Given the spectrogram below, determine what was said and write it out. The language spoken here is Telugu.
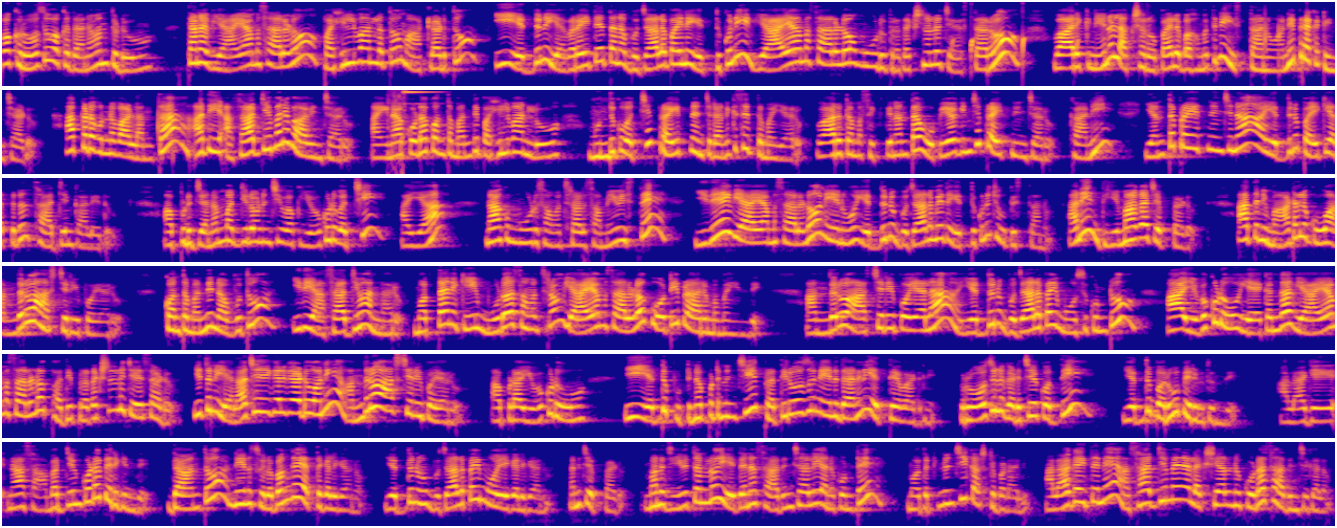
ఒకరోజు ఒక ధనవంతుడు తన వ్యాయామశాలలో పహిల్వాన్లతో మాట్లాడుతూ ఈ ఎద్దును ఎవరైతే తన భుజాలపైన ఎత్తుకుని వ్యాయామశాలలో మూడు ప్రదక్షిణలు చేస్తారో వారికి నేను లక్ష రూపాయల బహుమతిని ఇస్తాను అని ప్రకటించాడు. అక్కడ ఉన్న వాళ్ళంతా అది అసాధ్యమని భావించారు. అయినా కూడా కొంతమంది పహిల్వాన్లు ముందుకు వచ్చి ప్రయత్నించడానికి సిద్ధమయ్యారు. వారు తమ శక్తినంతా ఉపయోగించి ప్రయత్నించారు. కానీ ఎంత ప్రయత్నించినా ఆ ఎద్దును పైకి ఎత్తడం సాధ్యం కాలేదు. అప్పుడు జనం మధ్యలో నుంచి ఒక యువకుడు వచ్చి అయ్యా నాకు మూడు సంవత్సరాల సమయం ఇస్తే ఇదే వ్యాయామశాలలో నేను ఎద్దును భుజాల మీద ఎత్తుకుని చూపిస్తాను అని ధీమాగా చెప్పాడు. అతని మాటలకు అందరూ ఆశ్చర్యపోయారు. కొంతమంది నవ్వుతూ ఇది అసాధ్యం అన్నారు. మొత్తానికి మూడో సంవత్సరం వ్యాయామశాలలో పోటీ ప్రారంభమైంది. అందరూ ఆశ్చర్యపోయేలా ఎద్దును భుజాలపై మోసుకుంటూ ఆ యువకుడు ఏకంగా వ్యాయామశాలలో పది ప్రదక్షిణలు చేశాడు. ఇతను ఎలా చేయగలిగాడు అని అందరూ ఆశ్చర్యపోయారు. అప్పుడు ఆ యువకుడు ఈ ఎద్దు పుట్టినప్పటి నుంచి ప్రతిరోజు నేను దానిని ఎత్తేవాడిని. రోజులు గడిచే కొద్దీ ఎద్దు బరువు పెరుగుతుంది. అలాగే నా సామర్థ్యం కూడా పెరిగింది. దాంతో నేను సులభంగా ఎత్తగలిగాను. ఎద్దును భుజాలపై మోయగలిగాను అని చెప్పాడు. మన జీవితంలో ఏదైనా సాధించాలి అనుకుంటే మొదటి నుంచి కష్టపడాలి. అలాగైతేనే అసాధ్యమైన లక్ష్యాలను కూడా సాధించగలం.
